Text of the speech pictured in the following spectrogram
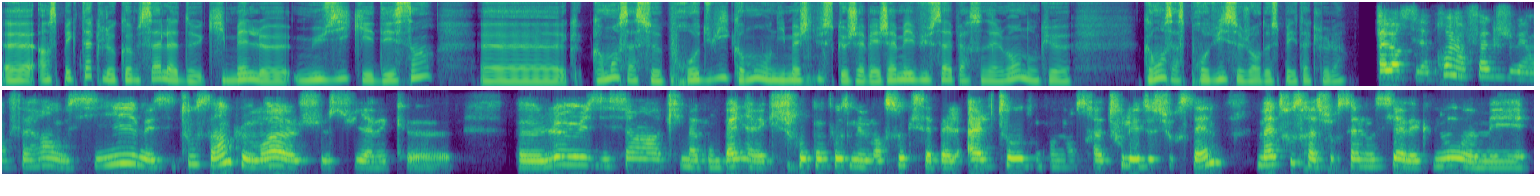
un spectacle comme ça, là, de, qui mêle musique et dessin, comment ça se produit? Comment on imagine? Parce que j'avais jamais vu ça personnellement, donc comment ça se produit ce genre de spectacle-là? Alors c'est la première fois que je vais en faire un aussi, mais c'est tout simple. Moi, je suis avec euh, le musicien qui m'accompagne, avec qui je recompose mes morceaux, qui s'appelle Alto. Donc on en sera tous les deux sur scène. Matou sera sur scène aussi avec nous, euh, mais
